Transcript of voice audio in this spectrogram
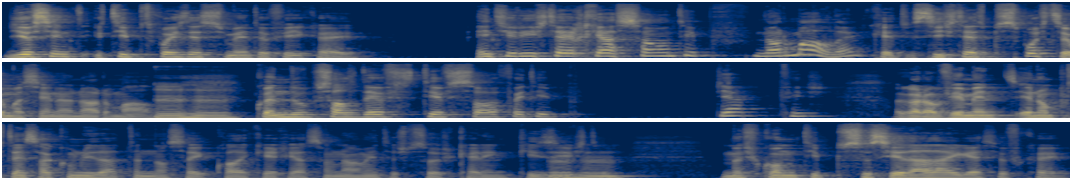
E eu senti, tipo, depois desse momento eu fiquei. Em teoria, isto é a reação, tipo, normal, né? Que é, se isto é suposto ser uma cena normal, Uhum. quando o pessoal teve, teve só, foi tipo, já, yeah, fiz. Agora, obviamente, eu não pertenço à comunidade, portanto, não sei qual é, que é a reação que normalmente as pessoas querem que exista, Uhum. mas como tipo sociedade, I guess, eu fiquei,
